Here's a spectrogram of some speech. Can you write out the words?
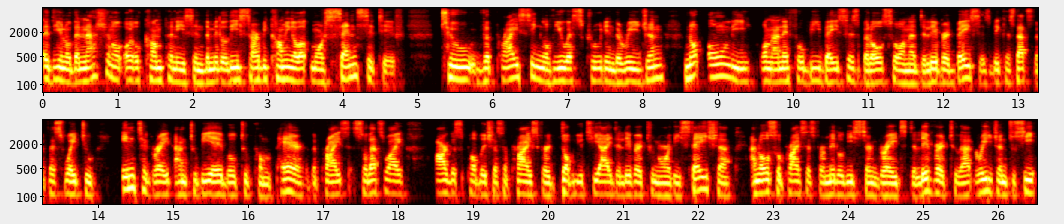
uh, you know the national oil companies in the Middle East are becoming a lot more sensitive to the pricing of US crude in the region, not only on an FOB basis, but also on a delivered basis, because that's the best way to integrate and to be able to compare the prices. So that's why Argus publishes a price for WTI delivered to Northeast Asia and also prices for Middle Eastern grades delivered to that region to see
